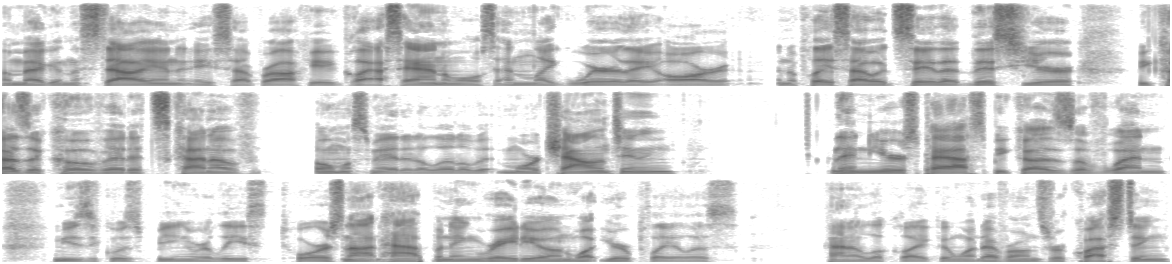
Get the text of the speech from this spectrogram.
a Megan Thee Stallion, an ASAP Rocky, Glass Animals, and like where they are in a place. I would say that this year, because of COVID, it's kind of almost made it a little bit more challenging than years past because of when music was being released, tours not happening, radio, and what your playlist kind of look like and what everyone's requesting.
